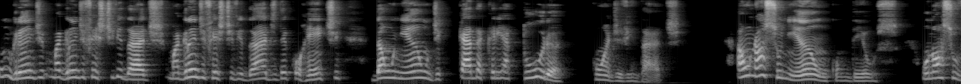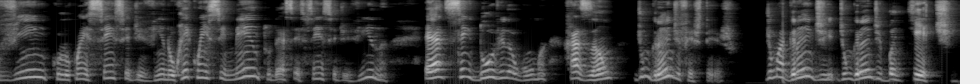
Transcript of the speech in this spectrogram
um grande, uma grande festividade, uma grande festividade decorrente da união de cada criatura com a divindade. A nossa união com Deus, o nosso vínculo com a essência divina, o reconhecimento dessa essência divina é, sem dúvida alguma, razão de um grande festejo, de uma grande, de um grande banquete.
